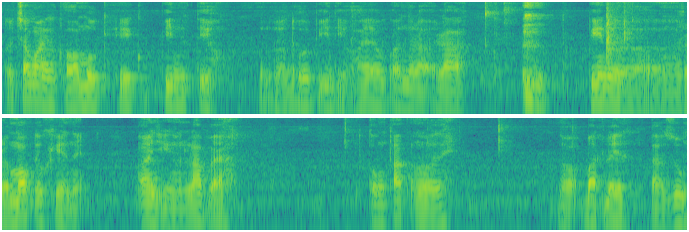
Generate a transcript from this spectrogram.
Ở trong này có một cái cục pin tiểu đôi pin tiểu hay còn gọi là pin ở remote điều khiển ấy. Anh chỉ cần lắp vào, công tắc rồi đây. Nó bật lên và dùng.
